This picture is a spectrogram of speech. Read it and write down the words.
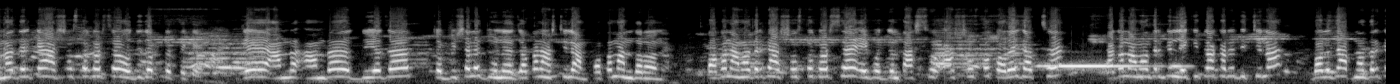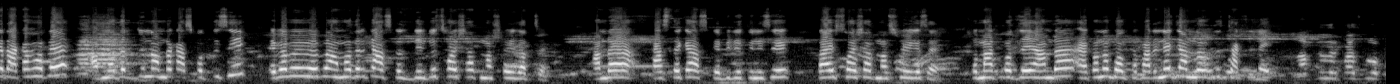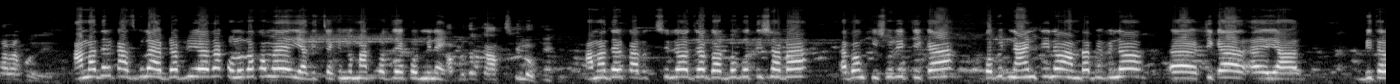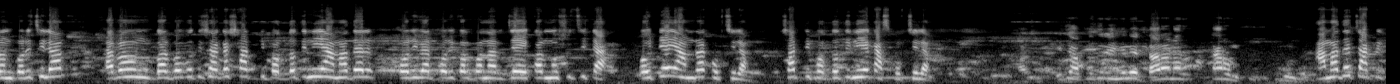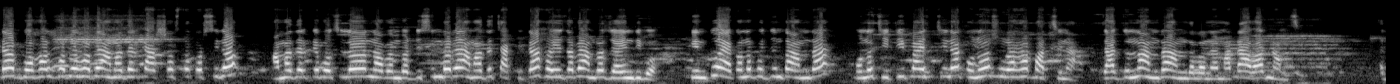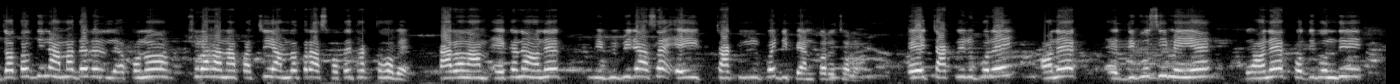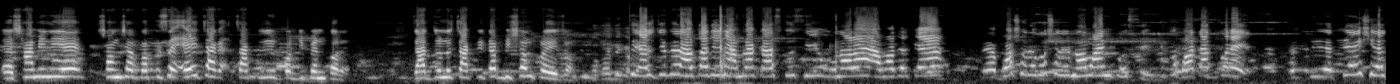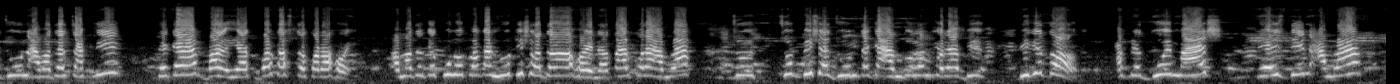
আমাদেরকে আশ্বস্ত করছে অধিদপ্তর থেকে যে আমরা আমরা দুই হাজার সালের জুনে যখন আসছিলাম প্রথম আন্দোলনে, তখন আমাদেরকে আশ্বস্ত করছে এই পর্যন্ত আশ্বস্ত করে যাচ্ছে। এখন আমাদেরকে লিখিত আকারে দিচ্ছে না, বলে যে আপনাদেরকে রাখা হবে, আপনাদের জন্য আমরা কাজ করতেছি। এভাবে এভাবে আমাদেরকে আজকে দীর্ঘ ছয়, সাত মাস হয়ে যাচ্ছে। আমরা কাজ থেকে আজকে বিরতি নিছি প্রায় ছয়, সাত মাস হয়ে গেছে। তো মাঠ পর্যায়ে আমরা এখনও বলতে পারি না যে আমাদের চাকরি নেই। আমাদের কাজগুলো অ্যাডাপ্টিয়াররা কোনো রকমে ইয়া দিচ্ছে কিন্তু মাঠ পর্যায়ে কর্মী নাই। আপনাদের কাজ ছিল কি কি? আমাদের কাজ ছিল যে গর্ভবতী সেবা এবং কিশোরী টিকা কোভিড নাইন্টিনও আমরা বিভিন্ন টিকা ইয়া, বিতরণ করেছিলাম এবং গর্ভবতী শাখার সাতটি পদ্ধতি নিয়ে আমাদের পরিবার পরিকল্পনার যে কর্মসূচিটা ওইটাই আমরা করছিলাম। সাতটি পদ্ধতি নিয়ে কাজ করছিলাম। এই যে আপনাদের এখানে দাঁড়ানোর কারণ কি? আমাদের চাকরিটা বহাল হবে হবে, আমাদেরকে আশ্বস্ত করছিল। আমাদেরকে বলছিল নভেম্বর, ডিসেম্বরে আমাদের চাকরিটা হয়ে যাবে, আমরা জয়েন দিব। কিন্তু এখনও পর্যন্ত আমরা কোনো চিঠি পাচ্ছি না, কোনো সুরাহা পাচ্ছি না। যার জন্য আমরা আন্দোলনের মাঠে আবার নামছি। যতদিন আমাদের কোনো সুরাহা না পাচ্ছি, আমরা তো রাজপথেই থাকতে হবে। কারণ এখানে অনেক পিপিপিরা আছে, এই চাকরির উপরে ডিপেন্ড করে চলে। এই চাকরির উপরেই অনেক ডিভোর্সি মেয়ে অনেক প্রতিবন্ধী স্বামী নিয়ে সংসার করতেছে, এই চাক- চাকরির উপর ডিপেন্ড করে। যার জন্য চাকরিটা ভীষণ প্রয়োজন। আমরা কাজ করছি, ওনারা আমাদেরকে বছরে বছরে নবায়ন করছে। কিন্তু হঠাৎ করে তেইশে জুন আমাদের চাকরি থেকে বরখাস্ত করা হয়। আমাদেরকে কোনো প্রকার নোটিশও দেওয়া হয় না। তারপরে আমরা চব্বিশে জুন থেকে আন্দোলন করে বিগত আপনার দুই মাস তেইশ দিন আমরা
